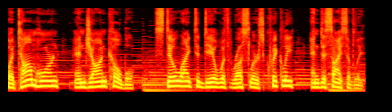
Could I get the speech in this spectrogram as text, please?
But Tom Horn and John Coble still liked to deal with rustlers quickly and decisively.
